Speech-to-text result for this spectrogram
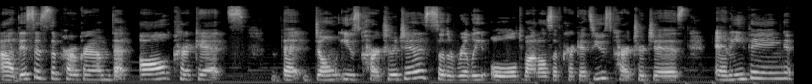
Uh, this is the program that all Cricuts that don't use cartridges, so the really old models of Cricuts use cartridges, anything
